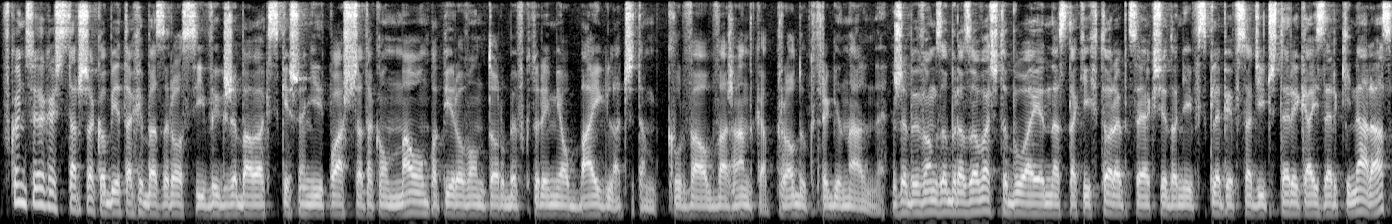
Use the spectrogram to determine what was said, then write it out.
W końcu jakaś starsza kobieta chyba z Rosji wygrzebała z kieszeni płaszcza taką małą papierową torbę, w której miał bajgla, czy tam kurwa obwarzanka, produkt regionalny. Żeby wam zobrazować, to była jedna z takich toreb, co jak się do niej w sklepie wsadzi cztery kajzerki naraz,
